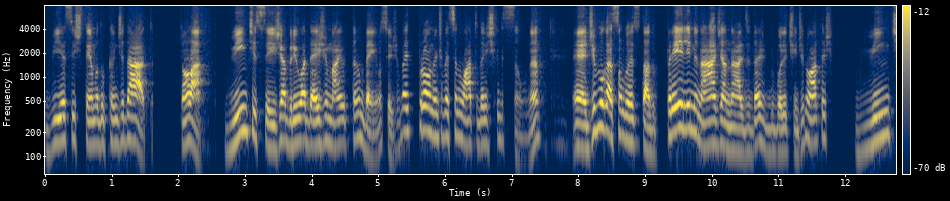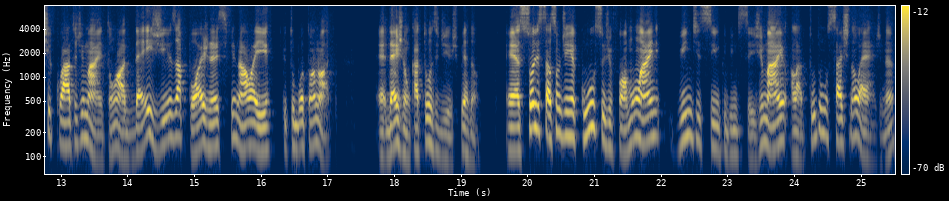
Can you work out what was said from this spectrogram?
via sistema do candidato. Então, lá, 26 de abril a 10 de maio também, ou seja, vai, provavelmente vai ser no ato da inscrição, né? É, divulgação do resultado preliminar de análise da, do boletim de notas, 24 de maio. Então, ó, 10 dias após né, esse final aí que tu botou a nota. É, 10 não, 14 dias, perdão. É, solicitação de recurso de forma online, 25 e 26 de maio. Olha lá, tudo no site da UERJ, né?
